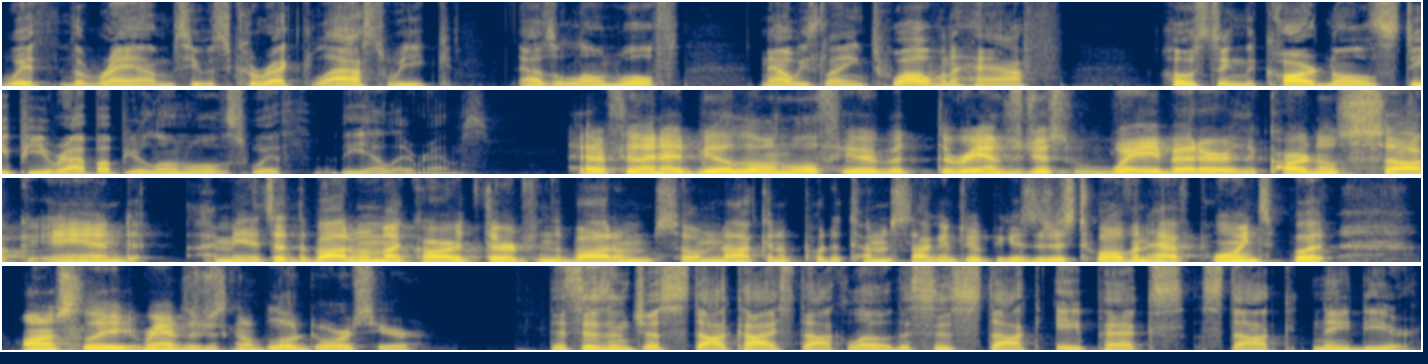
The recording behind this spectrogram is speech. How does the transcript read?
with the Rams. He was correct last week as a lone wolf. Now he's laying 12 and a half, hosting the Cardinals. DP, wrap up your lone wolves with the LA Rams. I had a feeling I'd be a lone wolf here, but the Rams are just way better. The Cardinals suck, and I mean, it's at the bottom of my card, third from the bottom. So I'm not going to put a ton of stock into it because it is 12 and a half points. But honestly, Rams are just going to blow doors here. This isn't just stock high, stock low. This is stock apex, stock nadir.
